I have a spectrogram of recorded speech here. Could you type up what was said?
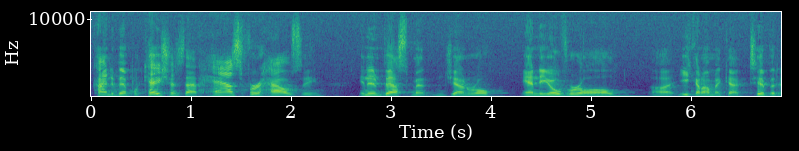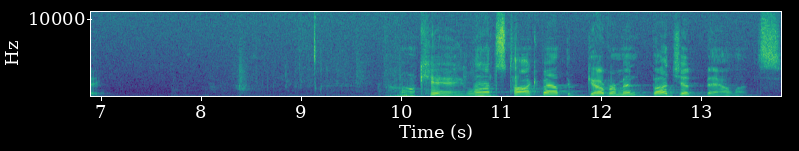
kind of implications that has for housing and investment in general and the overall uh, economic activity. Okay, let's talk about the government budget balance.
